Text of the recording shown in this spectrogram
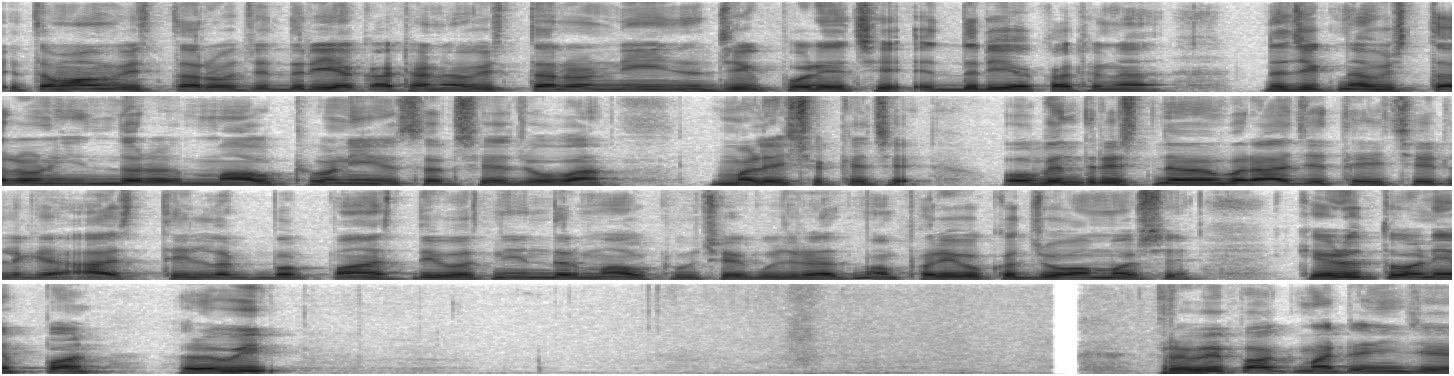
એ તમામ વિસ્તારો જે દરિયાકાંઠાના વિસ્તારોની નજીક પડે છે, એ દરિયાકાંઠાના નજીકના વિસ્તારોની અંદર માવઠોની અસર છે જોવા મળી શકે છે. ઓગણત્રીસ નવેમ્બર આજે થઈ છે, એટલે કે આજથી લગભગ પાંચ દિવસની અંદર માવઠું છે ગુજરાતમાં. ફરી વખત જોવા મળશે. ખેડૂતોને પણ રવિ રવિ પાક માટેની જે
